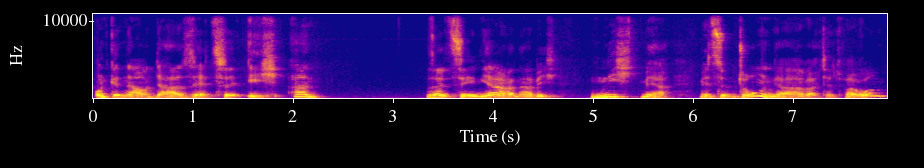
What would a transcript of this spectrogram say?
Und genau da setze ich an. Seit zehn Jahren habe ich nicht mehr mit Symptomen gearbeitet. Warum?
